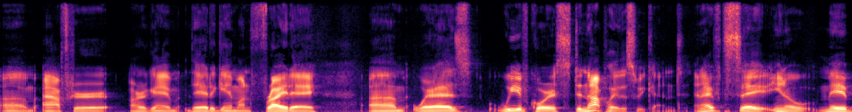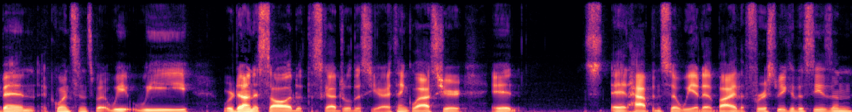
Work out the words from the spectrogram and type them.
um, after our game. They had a game on Friday, um, whereas we, of course, did not play this weekend. And I have to say, you know, may have been a coincidence, but we we were done as solid with the schedule this year. I think last year it it happened so we had to buy the first week of the season.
